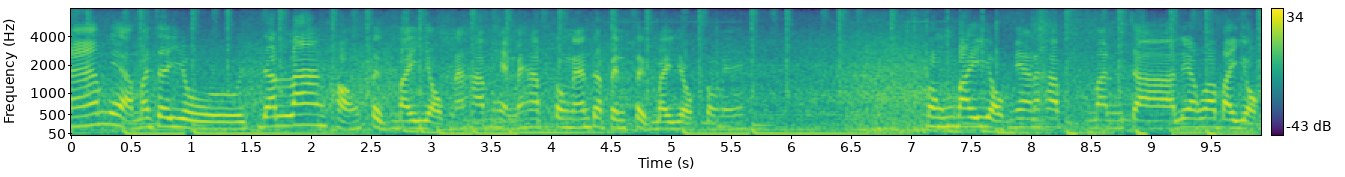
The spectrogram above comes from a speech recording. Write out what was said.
น้ำเนี่ยมันจะอยู่ด้านล่างของตึกใบหยกนะครับ เห็นไหมครับ ตรงนั้นจะเป็นตึกใบหยกตรงนี้ ตรงใบหยกเนี่ยนะครับ มันจะเรียกว่าใบหยก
